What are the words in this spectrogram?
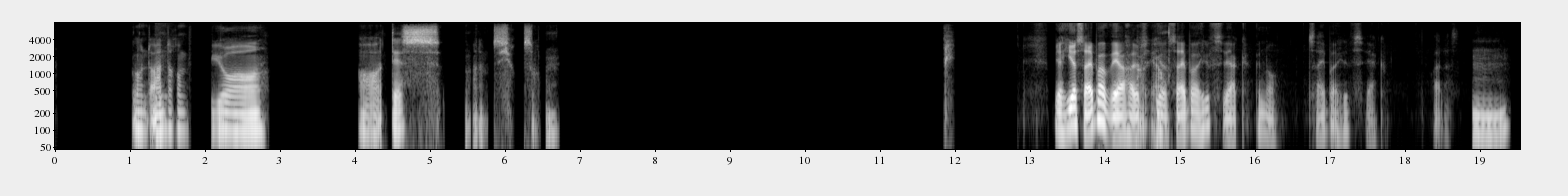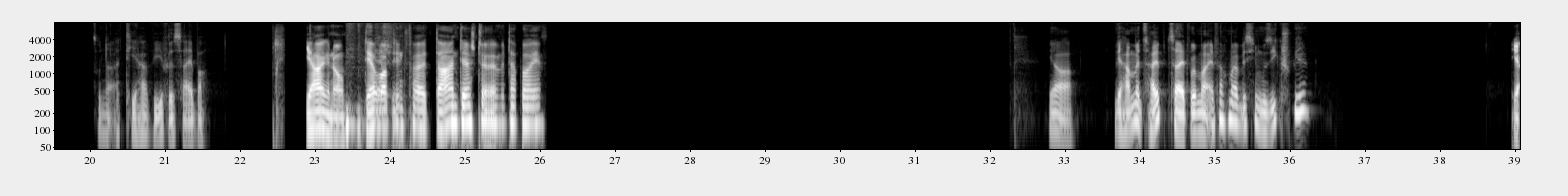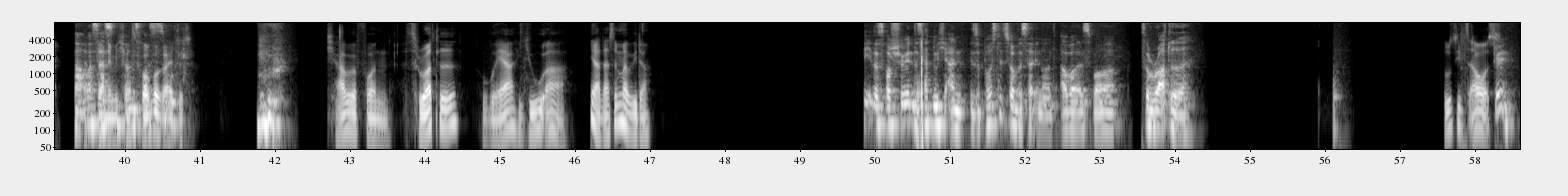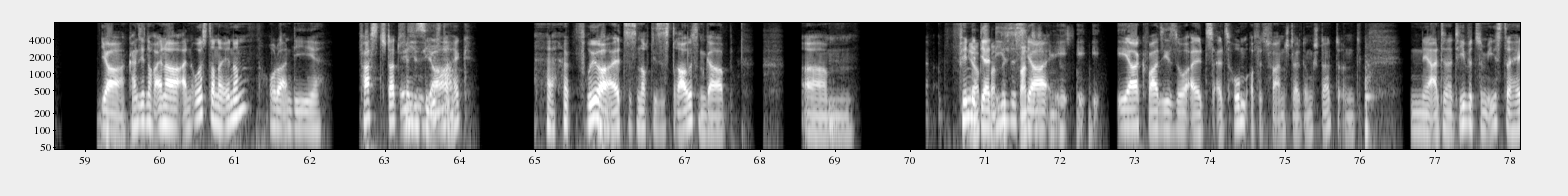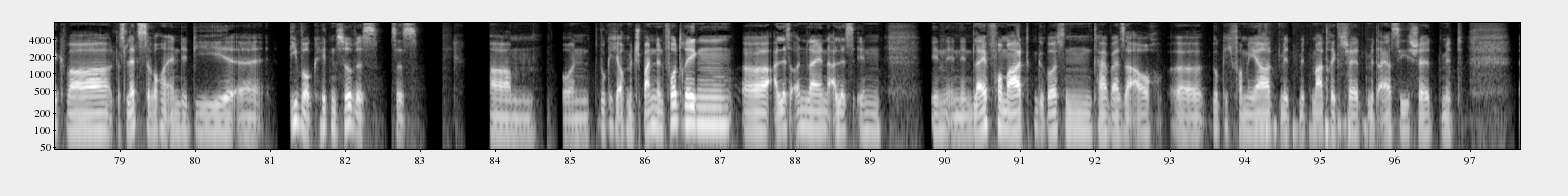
unter anderem für Oh, das. Ah, Da muss ich raussuchen. Ja, hier Cyberware halt. Ach, ja. Hier Cyberhilfswerk, genau. Cyberhilfswerk war das. Mhm. So eine Art THW für Cyber. Ja, genau. Der Sehr war auf schön. jeden Fall da an der Stelle mit dabei. Ja. Wir haben jetzt Halbzeit. Wollen wir einfach mal ein bisschen Musik spielen? Ah, Ich was habe da nämlich was vorbereitet. Ich habe von Throttle Where You Are. Ja, da sind wir wieder. Das war schön. Das hat mich an The Postal Service erinnert, aber es war Throttle. So sieht's aus. Schön. Ja, kann sich noch einer an Ostern erinnern? Oder an die fast stattfindende? Easter Hack? Früher, als es noch dieses draußen gab. Ähm, findet Ja, ja, 2020 dieses Jahr das e e eher quasi so als, als Homeoffice-Veranstaltung statt. Und eine Alternative zum Easter Hack war das letzte Wochenende die äh, DIVOC Hidden Services. Ähm, und wirklich auch mit spannenden Vorträgen, äh, alles online, alles in, in, in, in Live-Format gegossen, teilweise auch äh, wirklich vermehrt mit, mit Matrix-Chat, mit IRC-Chat, mit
